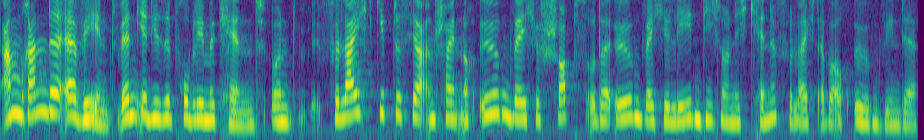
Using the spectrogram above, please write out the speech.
am Rande erwähnt, wenn ihr diese Probleme kennt und vielleicht gibt es ja anscheinend noch irgendwelche Shops oder irgendwelche Läden, die ich noch nicht kenne, vielleicht aber auch irgendwen, der,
